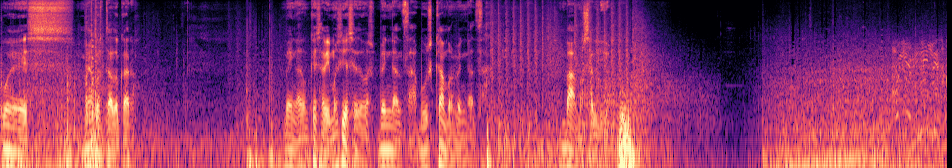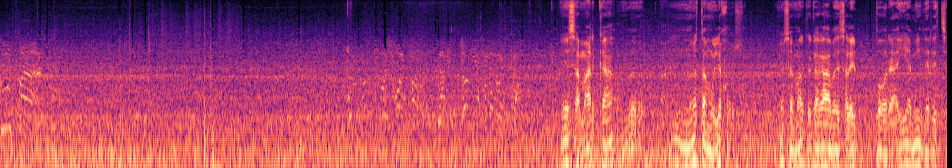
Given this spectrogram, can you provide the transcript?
Pues me ha costado caro. Venga, ¿con qué salimos? Y ese 2 Venganza. Buscamos venganza. Vamos al lío. Esa marca no está muy lejos. Esa marca que acaba de salir por ahí a mi derecha.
